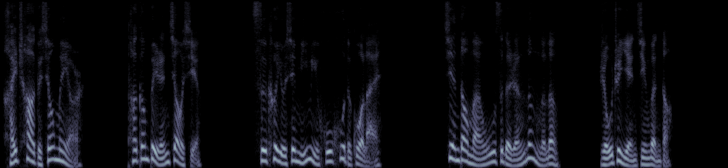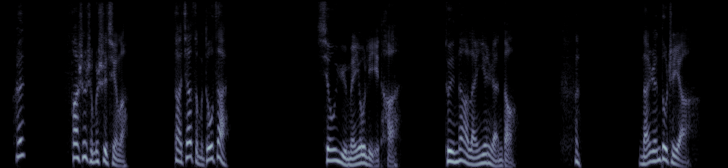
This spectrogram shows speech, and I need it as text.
还差个萧媚儿，她刚被人叫醒，此刻有些迷迷糊糊的过来，见到满屋子的人，愣了愣。揉着眼睛问道：“嘿，发生什么事情了？大家怎么都在？”萧玉没有理他，对纳兰嫣然道：“哼，男人都这样，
